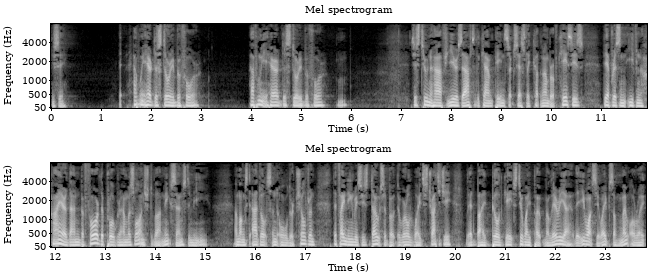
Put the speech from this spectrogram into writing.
You see, haven't we heard this story before? Haven't we heard this story before? Hmm? Just two and a half years after the campaign successfully cut the number of cases, they have risen even higher than before the program was launched. That makes sense to me. Amongst adults and older children, the finding raises doubts about the worldwide strategy led by Bill Gates to wipe out malaria. That he wants to wipe something out, alright,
